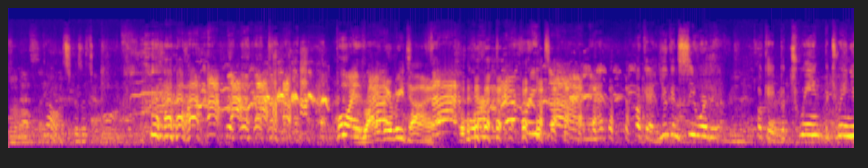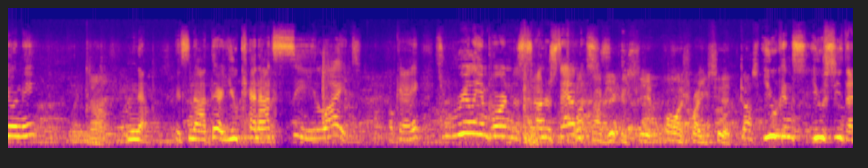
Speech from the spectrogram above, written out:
No, it's because it's off. Boy, Right that- every time. That worked every time, man. Okay, you can see where the. Okay, between between you and me. No. No, it's not there. You cannot see light. Okay, it's really important to understand this. Sometimes you can see it. Oh, that's right. You see the dust. You can you see the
